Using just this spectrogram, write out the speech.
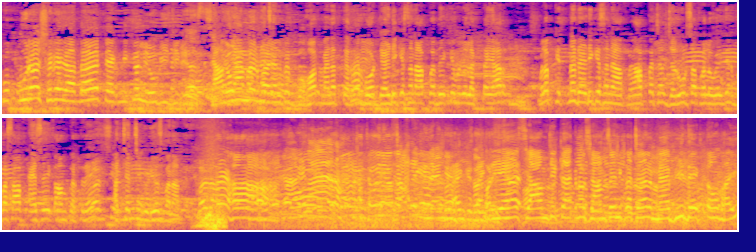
वो पूरा श्रेय जाता है टेक्निकल योगी जी जी आप चैनल पे बहुत मेहनत कर रहे हैं बहुत डेडिकेशन आपका देख के मुझे लगता है यार मतलब कितना डेडिकेशन है आप में। आपका चैनल ज़रूर सफल होगा एक दिन बस आप ऐसे ही काम करते रहे अच्छे अच्छे वीडियोस बनाते रहे। अरे हाँ और ये है श्याम जी टेक्नो श्याम से इनका चैनल मैं भी देखता हूँ भाई।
